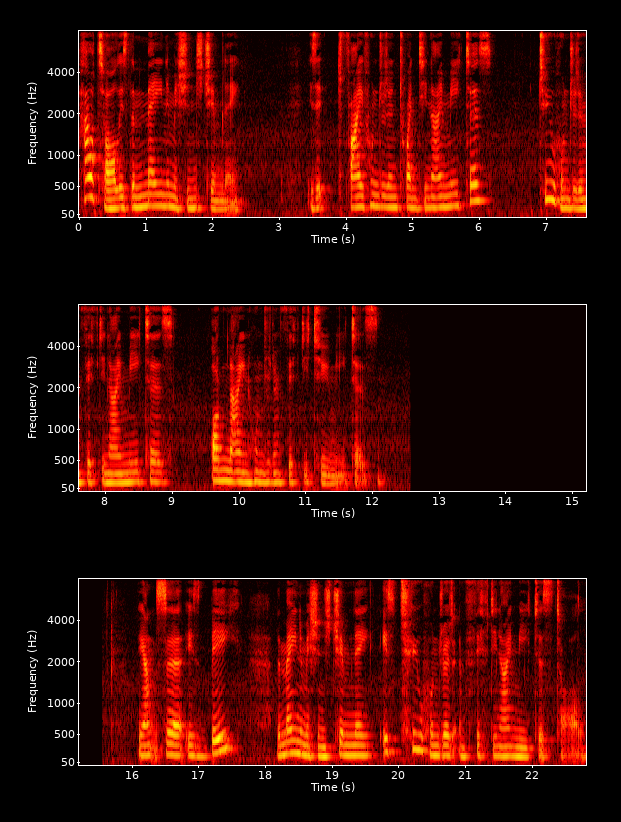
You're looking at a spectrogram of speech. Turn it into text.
How tall is the main emissions chimney? Is it 529 metres, 259 metres, or 952 metres? The answer is B. The main emissions chimney is 259 metres tall.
